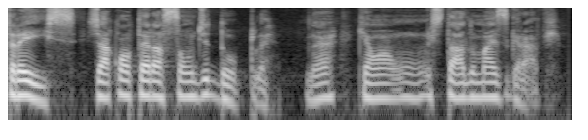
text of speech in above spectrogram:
3, já com alteração de Doppler, né? que é um, um estado mais grave.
